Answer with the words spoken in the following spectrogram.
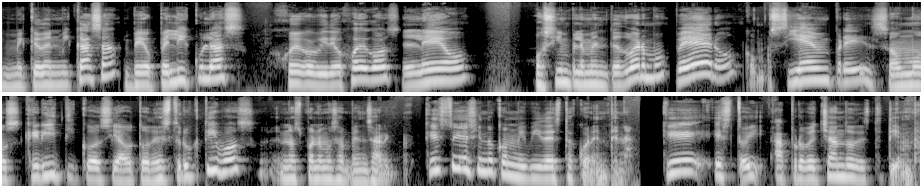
me quedo en mi casa, veo películas, juego videojuegos, leo, o simplemente duermo, pero como siempre somos críticos y autodestructivos, nos ponemos a pensar, ¿qué estoy haciendo con mi vida esta cuarentena? ¿Qué estoy aprovechando de este tiempo?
